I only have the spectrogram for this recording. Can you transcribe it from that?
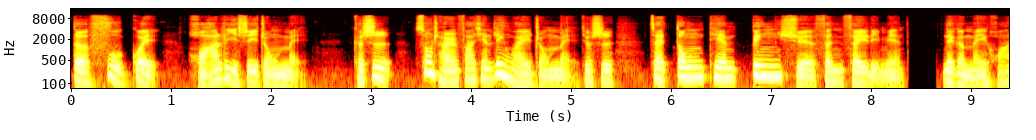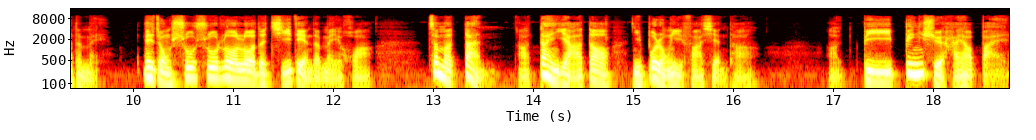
的富贵华丽是一种美，可是宋朝人发现另外一种美，就是在冬天冰雪纷飞里面那个梅花的美，那种疏疏落落的几点的梅花，这么淡啊，淡雅到你不容易发现它。啊，比冰雪还要白，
